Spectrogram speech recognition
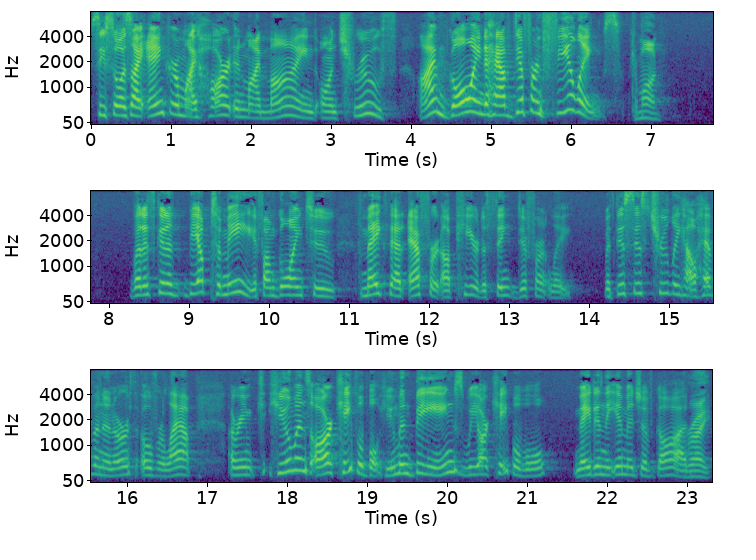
See, so as I anchor my heart and my mind on truth, I'm going to have different feelings. Come on. But it's going to be up to me if I'm going to make that effort up here to think differently. But this is truly how heaven and earth overlap. I mean, humans are capable, human beings, we are capable, made in the image of God, Right.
